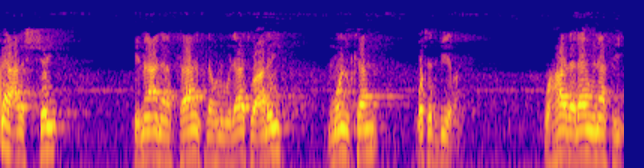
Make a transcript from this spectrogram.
لا على الشيء. بمعنى كانت له الولاة عليه ملكا وتدبيرا. وهذا لا ينافي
